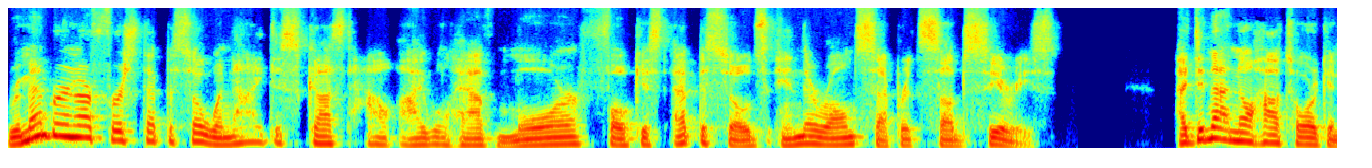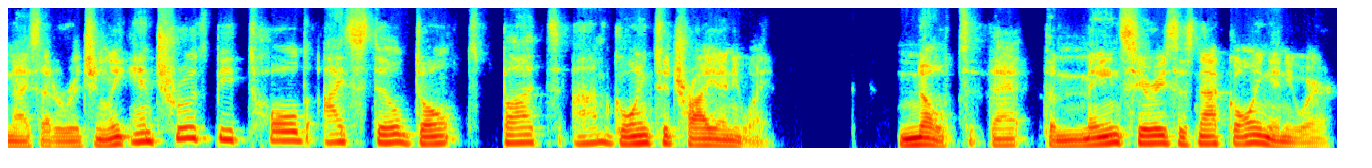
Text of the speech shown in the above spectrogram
Remember in our first episode when I discussed how I will have more focused episodes in their own separate sub series? I did not know how to organize that originally, and truth be told, I still don't, but I'm going to try anyway. Note that the main series is not going anywhere.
